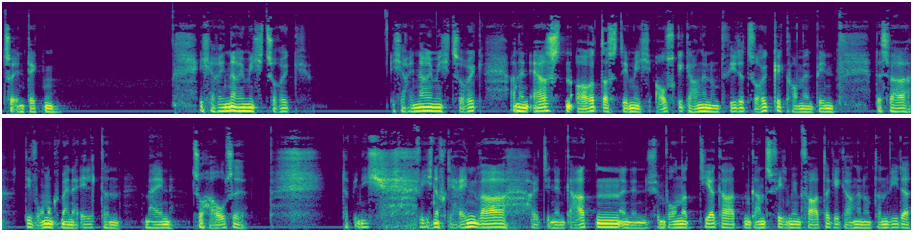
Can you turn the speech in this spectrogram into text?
zu entdecken. Ich erinnere mich zurück. Ich erinnere mich zurück an den ersten Ort, aus dem ich ausgegangen und wieder zurückgekommen bin. Das war die Wohnung meiner Eltern, mein Zuhause. Da bin ich, wie ich noch klein war, halt in den Garten, in den Schönbrunner Tiergarten, ganz viel mit dem Vater gegangen und dann wieder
